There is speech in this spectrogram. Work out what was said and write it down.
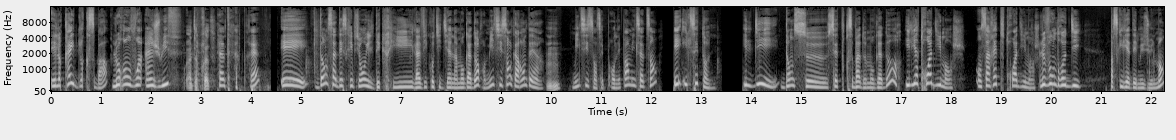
Et le Qaïd l'Aqsba leur envoie un juif. Interprète. Interprète. Et dans sa description, il décrit la vie quotidienne à Mogador en 1641. 1600, on n'est pas en 1700. Et il s'étonne. Il dit dans ce, cette Qsba de Mogador, il y a trois dimanches. On s'arrête trois dimanches. Le vendredi, parce qu'il y a des musulmans.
